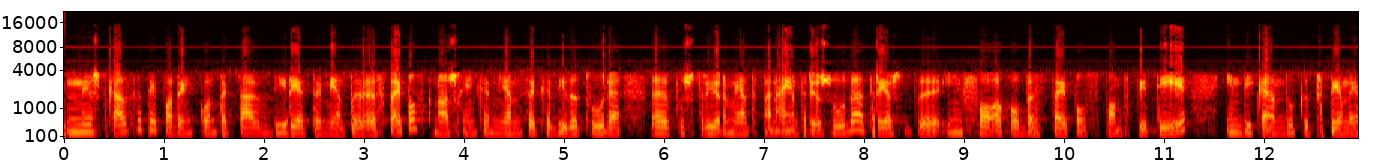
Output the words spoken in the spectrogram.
Neste caso, até podem contactar diretamente a Staples, que nós reencaminhamos a candidatura eh, posteriormente para a entreajuda, através de info.staples.pt, indicando que pretendem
